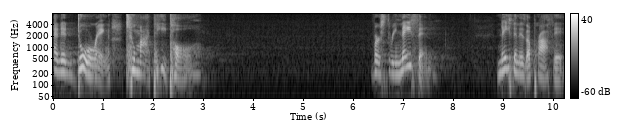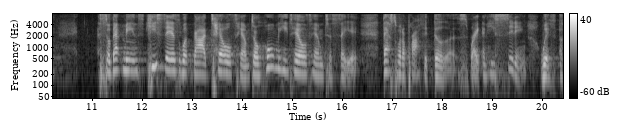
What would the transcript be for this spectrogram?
and enduring to my people? Verse 3 Nathan. Nathan is a prophet. So that means he says what God tells him, to whom he tells him to say it. That's what a prophet does, right? And he's sitting with a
